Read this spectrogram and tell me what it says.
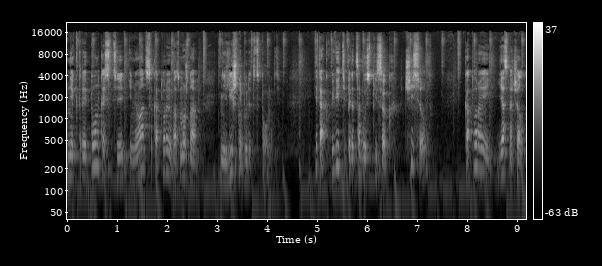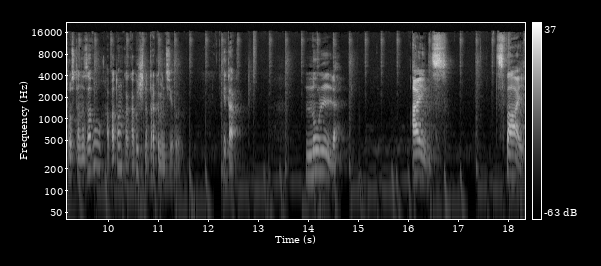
некоторые тонкости и нюансы, которые, возможно, не лишне будет вспомнить. Итак, вы видите перед собой список чисел, который я сначала просто назову, а потом, как обычно, прокомментирую. Итак, 0, Eins, zwei,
